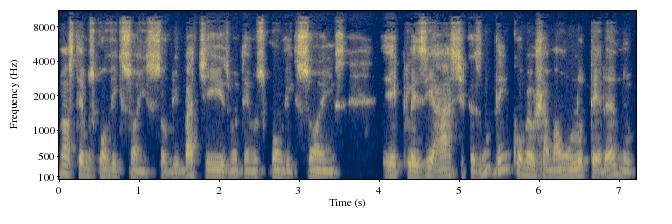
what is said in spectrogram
nós temos convicções sobre batismo, temos convicções eclesiásticas, não tem como eu chamar um luterano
